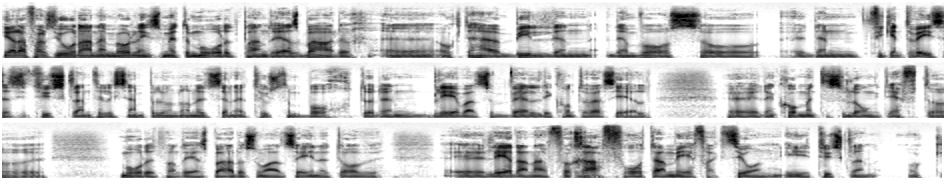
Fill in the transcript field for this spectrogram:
i alla fall så gjorde han en målning som heter Mordet på Andreas Bader. Eh, och den här bilden den var så, eh, den fick inte visas i Tyskland till exempel under en utställning. Den togs den bort och den blev alltså väldigt kontroversiell. Eh, den kom inte så långt efter mordet på Andreas Bader som alltså är en av ledarna för RAF, Rote Armee-fraktion i Tyskland. Och,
